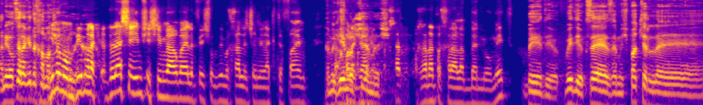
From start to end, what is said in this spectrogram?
אני רוצה להגיד לך משהו. אם הם עומדים על... אתה יודע שאם 64 אלף איש עומדים אחד לשני על הכתפיים, הם מגיעים לשמש. לתחנת החלל הבינלאומית? בדיוק, בדיוק. זה, זה משפט של... אה,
